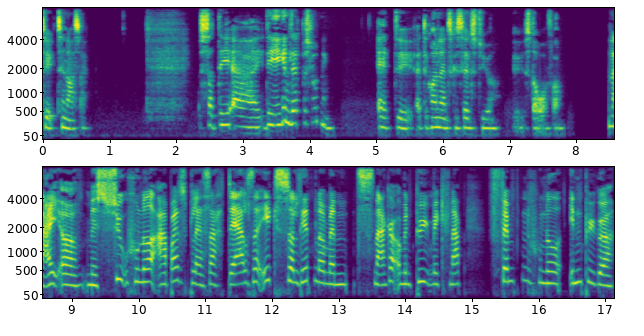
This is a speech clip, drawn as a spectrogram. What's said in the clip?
til, til NASA. Så det er, det er ikke en let beslutning, at, øh, at det grønlandske selvstyre øh, står overfor. Nej, og med 700 arbejdspladser, det er altså ikke så lidt, når man snakker om en by med knap 1500 indbyggere.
